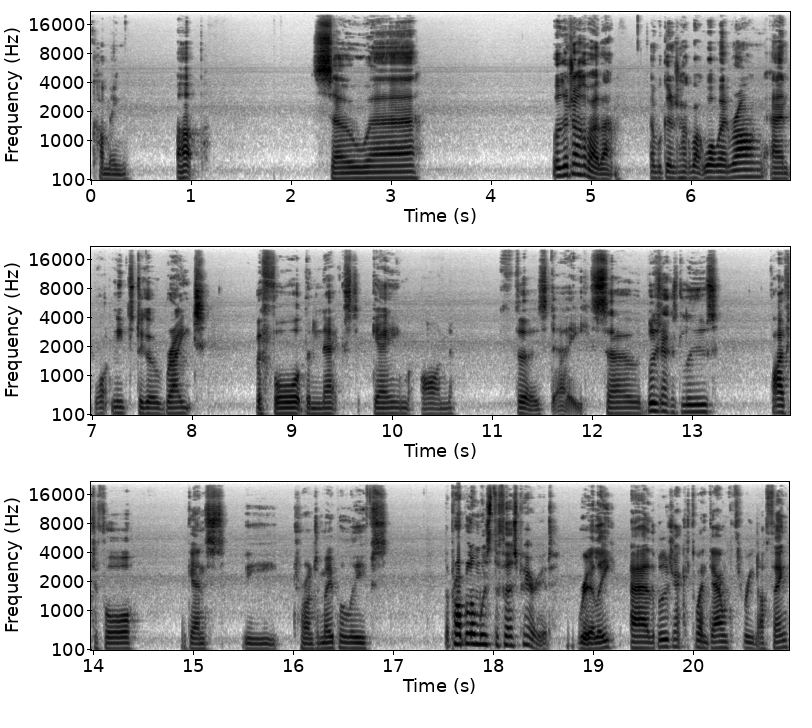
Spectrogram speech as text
coming up. So, uh, we're going to talk about that. And we're going to talk about what went wrong and what needs to go right before the next game on Thursday. So, the Blue Jackets lose 5 to 4 against the Toronto Maple Leafs. The problem was the first period, really. Uh, the Blue Jackets went down 3 0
